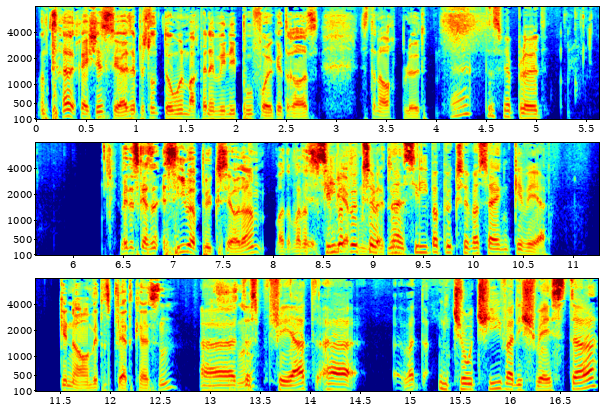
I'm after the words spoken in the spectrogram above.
und der Regisseur ist ein bisschen dumm und macht eine Winnie-Pooh-Folge draus. ist dann auch blöd. Ja, das wäre blöd. Wird das geheißen Silberbüchse, oder? War, war das Silberbüchse, nein, Silberbüchse war sein Gewehr. Genau, und wird das Pferd geheißen? Äh, das noch? Pferd, äh, und Joji war die Schwester,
